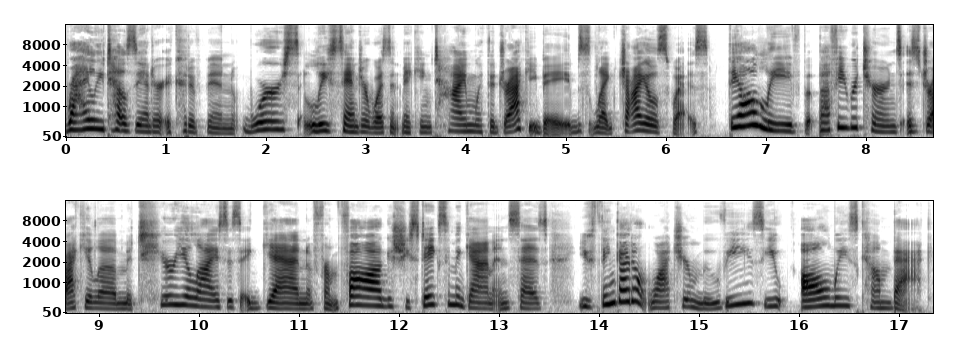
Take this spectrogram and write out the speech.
Riley tells Xander it could have been worse. At least Xander wasn't making time with the Dracky babes like Giles was. They all leave, but Buffy returns as Dracula materializes again from fog. She stakes him again and says, You think I don't watch your movies? You always come back.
